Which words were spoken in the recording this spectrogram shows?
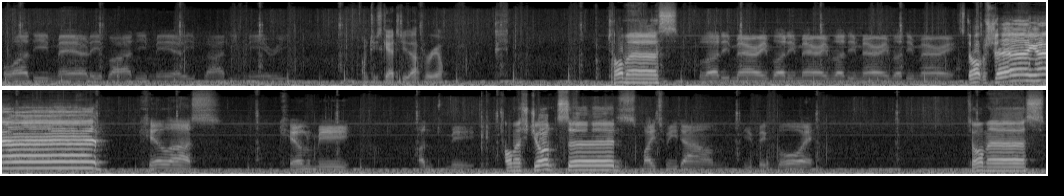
Bloody Mary, Bloody Mary, Bloody Mary. I'm too scared to do that for real. Thomas! Bloody Mary, Bloody Mary, Bloody Mary, Bloody Mary. Stop shaking! Kill us. Kill me. Hunt me. Thomas Johnson! Smite me down, you big boy. Thomas!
